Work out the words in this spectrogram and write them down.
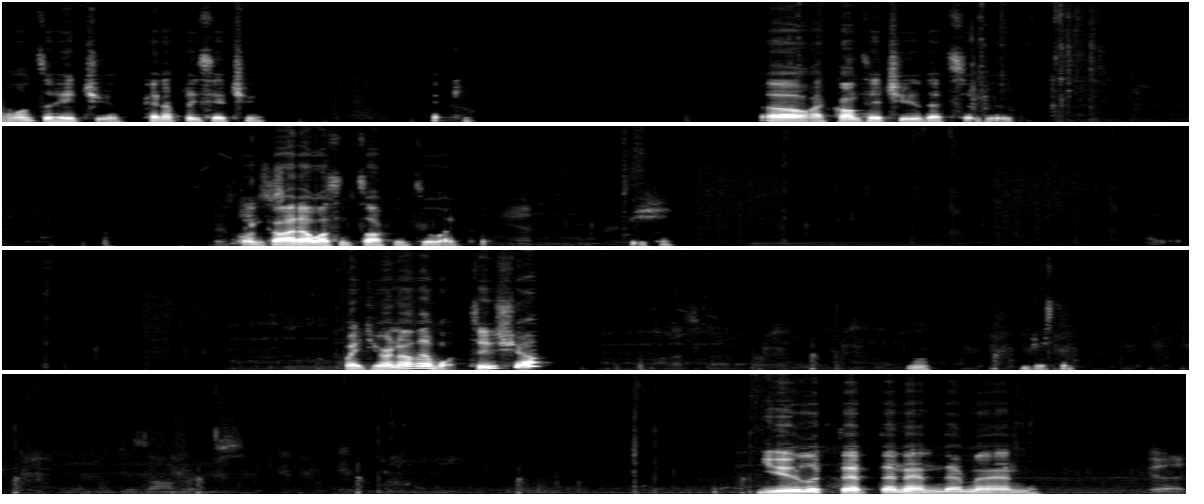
I want to hit you. Can I please hit you? Thank No. you. Oh, I can't hit you? That's so rude. There's Thank God I wasn't talking to like people. Wait, you're another what? Two shot? a lot of stuff over Interesting. there. Lots of zombies. You looked at an Enderman. Good.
